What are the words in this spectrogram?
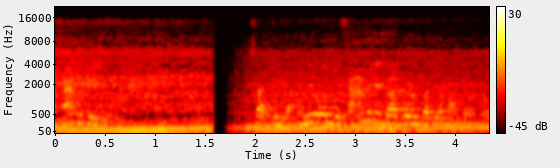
ಫ್ಯಾಮಿಲಿ ಇದೆ? ಸರ್ ಈಗ ನೀವು ಒಂದು ಫ್ಯಾಮಿಲಿ ಬ್ಯಾಕ್ಗ್ರೌಂಡ್ ಬಗ್ಗೆ ಮಾತಾಡ್ತಾ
